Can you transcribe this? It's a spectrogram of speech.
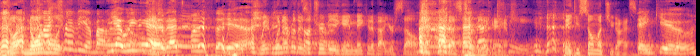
Nor- I normally, like trivia about it. Yeah, we ourselves. yeah, that's fun stuff. Yeah. when- whenever there's a trivia game, make it about yourself. That's the best trivia That's game. Thank you so much, you guys. Thank you.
